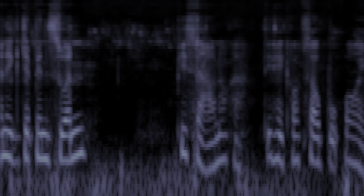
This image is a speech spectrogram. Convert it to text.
อันนี้จะเป็นสวนพี่สาวเนาะค่ะ ที่ให้เขาเซาปลูกอ้อย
